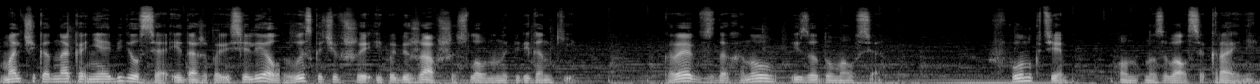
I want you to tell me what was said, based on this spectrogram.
Мальчик, однако, не обиделся и даже повеселел, выскочивший и побежавший, словно на перегонки. Крэг вздохнул и задумался. В пункте, он назывался «Крайне»,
